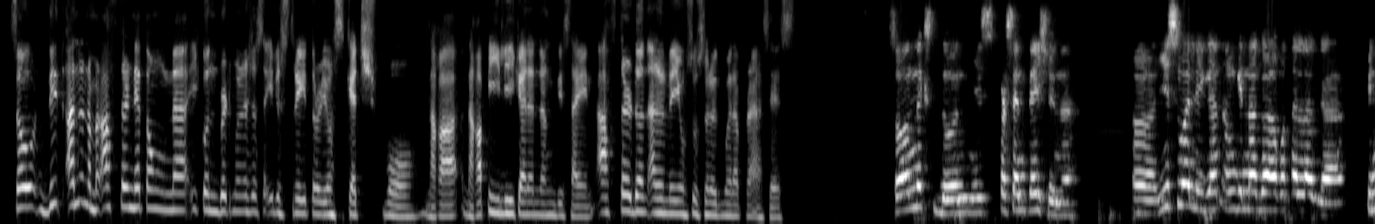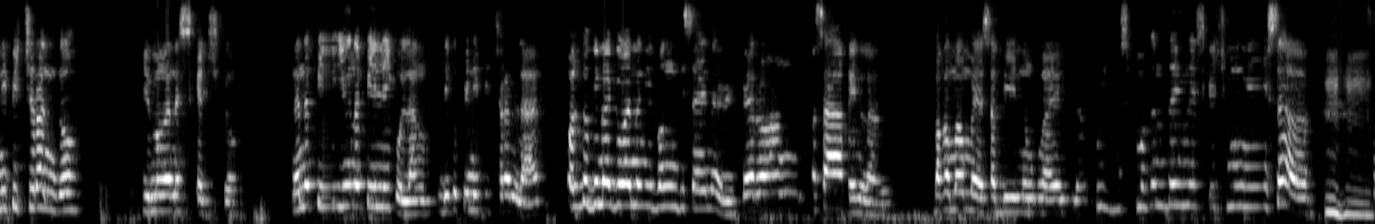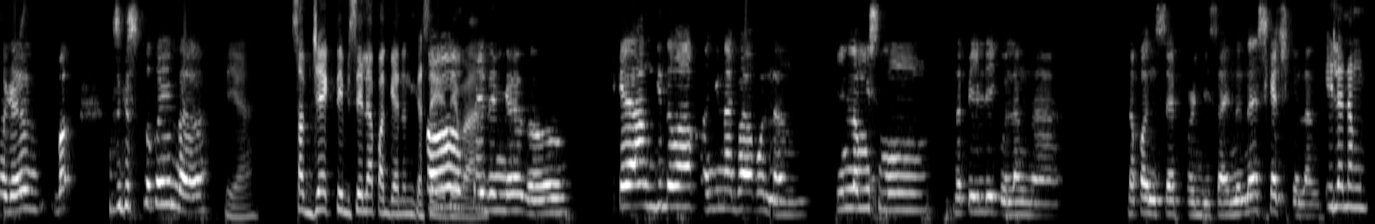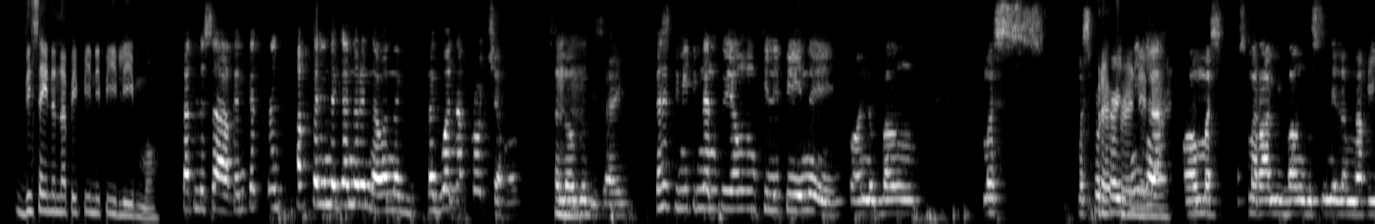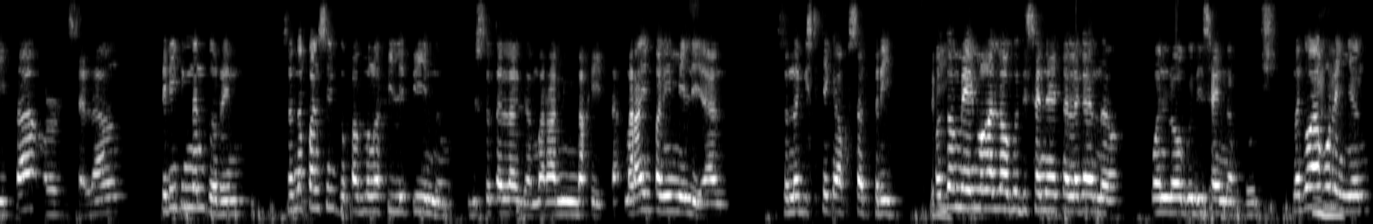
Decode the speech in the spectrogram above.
So, dit, ano naman, after nitong na i-convert mo na siya sa Illustrator, yung sketch mo, naka, nakapili ka na ng design. After doon, ano na yung susunod mo na process? So, next doon is presentation na. Uh, usually, gan, ang ginagawa ko talaga, pinipicturean ko yung mga na-sketch ko na napi, yung napili ko lang, hindi ko pinipicturean lahat. Although ginagawa ng ibang designer, eh, pero ang sa akin lang, baka mamaya sabihin ng client na, uy, mas maganda yung na-sketch mo ng isa. Ah. Mm-hmm. So, ganun, ba, mas gusto ko yun ah. Yeah. Subjective sila pag ganun kasi, oh, di ba? Oo, pwedeng ganun. Oh. Kaya ang ginawa, ang ginagawa ko lang, yun lang mismo napili ko lang na na concept or design na na-sketch ko lang. Ilan ang design na napipinipili mo? Tatlo sa akin. Actually, nag-ano rin ako, nag, nag-one approach ako sa logo mm-hmm. design. Kasi tinitingnan ko yung Filipino eh, kung ano bang mas mas preferred Prefer nila, nila. o mas, mas marami bang gusto nilang makita or isa lang. Tinitingnan ko rin. So napansin ko pag mga Filipino, gusto talaga maraming makita, maraming pamimilian. So nag-stick ako sa three. three. Although may mga logo designer talaga no, one logo design approach. Nagawa mm-hmm. ko rin yun.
